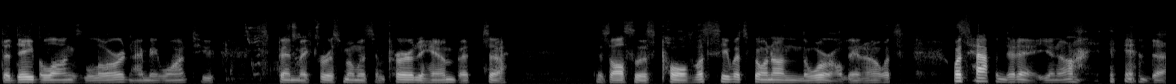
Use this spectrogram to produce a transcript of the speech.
the day belongs to the Lord, and I may want to spend my first moments in prayer to Him. But uh, there's also this poll Let's see what's going on in the world. You know, what's what's happened today. You know, and uh,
